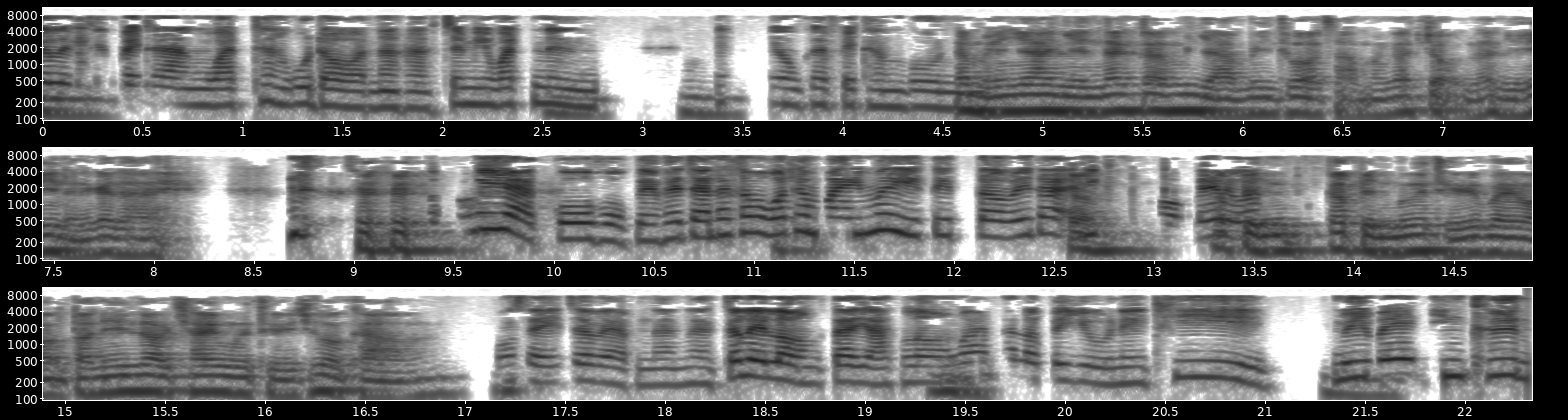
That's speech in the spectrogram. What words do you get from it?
ก็เลยขึ้นไปทางวัดทางอุดรนะคะ จะมีวัดหนึ่ง โยมเคยไปทำบุญถ้าไม่ยากเย็นนักก็อยากมีโทรศัพท์มันก็จบแล้วอยู่ที่ไหนก็ได้ไม่อยากโกหกเลยพระอาจารย์ถ้าเขาบอกว่าทำไมไม่ติดต่อไม่ได้อันนี้บอกได้เลยว่าก็เป็นมือถือไปบอกตอนนี้เราใช้มือถือชั่วคราวสงสัยจะแบบนั้นนะก็เลยลองแต่อยากลองว่าถ้าเราไปอยู่ในที่วิเวกยิ่งขึ้น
